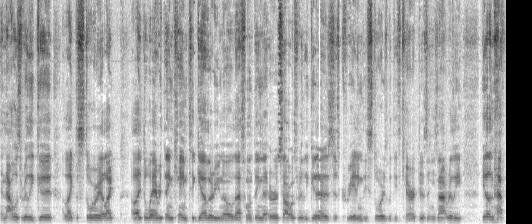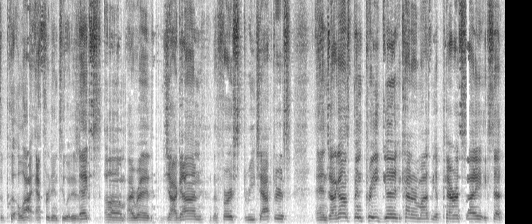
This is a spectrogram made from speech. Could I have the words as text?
And that was really good. I like the story. I like I like the way everything came together. You know, that's one thing that Urasawa was really good at is just creating these stories with these characters. And he's not really, he doesn't have to put a lot of effort into it. Next, um, I read Jagan, the first three chapters and Jagan's been pretty good. It kind of reminds me of Parasyte, except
